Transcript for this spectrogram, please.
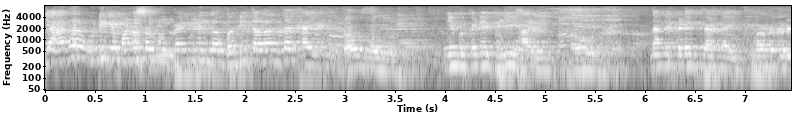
ಯಾವ್ದಾರ ಹುಡುಗಿ ಮನಸ್ಸನ್ನು ಪೆಣ್ಣಿಂದ ಬಲಿತಾಳಂತ ಹೌದು ನಿಮ್ಮ ಕಡೆ ಬಿಳಿ ಹಾಲೈತಿ ಹೌದು. ನನ್ನ ಕಡೆ ಪೆಣ್ಣ ಐತಿ ನನ್ನ ಕಡೆ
